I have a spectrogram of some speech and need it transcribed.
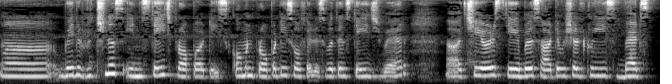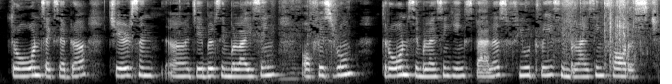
uh, very richness in stage properties. Common properties of elizabethan stage were uh, chairs tables artificial trees beds thrones etc chairs and uh, tables symbolizing office room throne symbolizing king's palace few trees symbolizing forest.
